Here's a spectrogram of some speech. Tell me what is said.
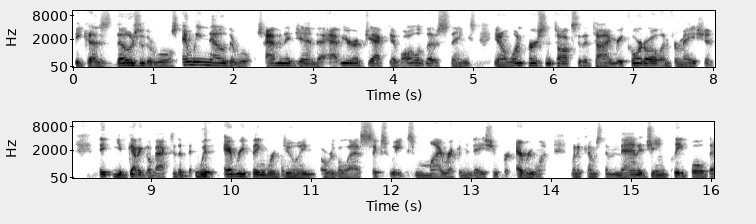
because those are the rules. And we know the rules. Have an agenda, have your objective, all of those things. You know, one person talks at a time, record all information. It, you've got to go back to the, with everything we're doing over the last six weeks, my recommendation for everyone when it comes to managing people, to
